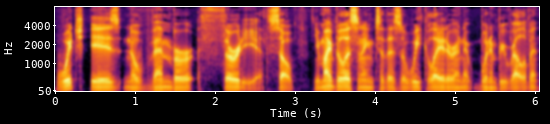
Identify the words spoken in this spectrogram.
which is November 30th. So you might be listening to this a week later and it wouldn't be relevant.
